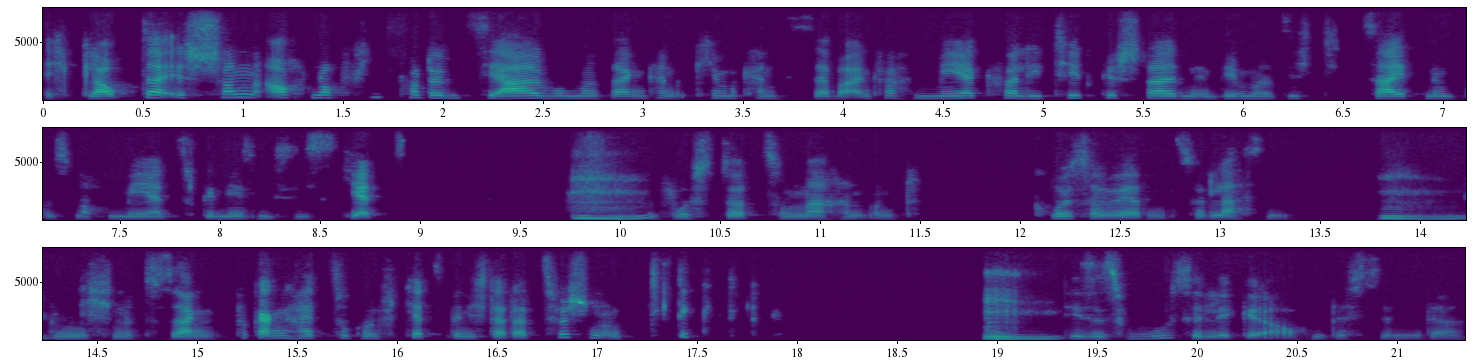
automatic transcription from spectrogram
ich glaube, da ist schon auch noch viel Potenzial, wo man sagen kann, okay, man kann sich selber einfach mehr Qualität gestalten, indem man sich die Zeit nimmt, das noch mehr zu genießen, dieses Jetzt Mhm. bewusster zu machen und größer werden zu lassen. Mhm. Und nicht nur zu sagen, Vergangenheit, Zukunft, jetzt bin ich da dazwischen und tick, tick, tick, Mhm. dieses Wuselige auch ein bisschen wieder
